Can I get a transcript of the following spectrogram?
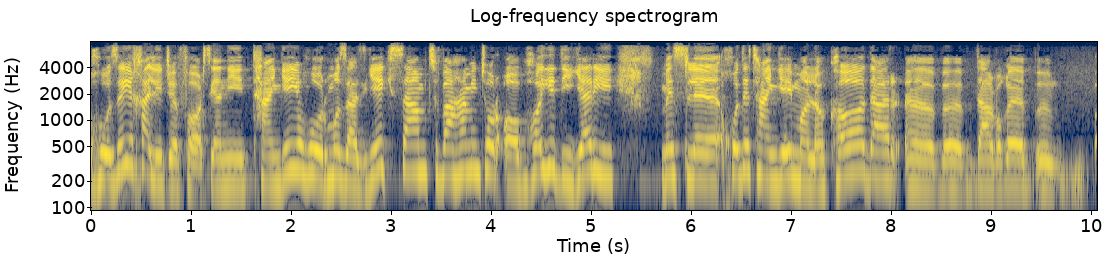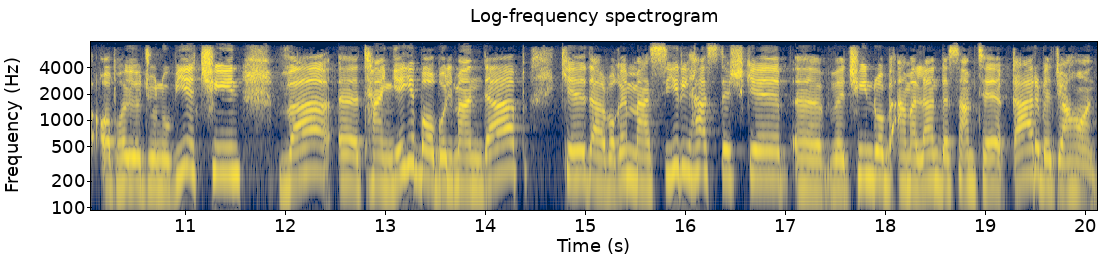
حوزه خلیج فارس یعنی تنگه هرمز از یک سمت و همینطور آبهای دیگری مثل خود تنگه مالاکا در در واقع آبهای جنوبی چین و تنگه بابل مندب که در واقع مسیری هستش که چین رو عملا به سمت غرب جهان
